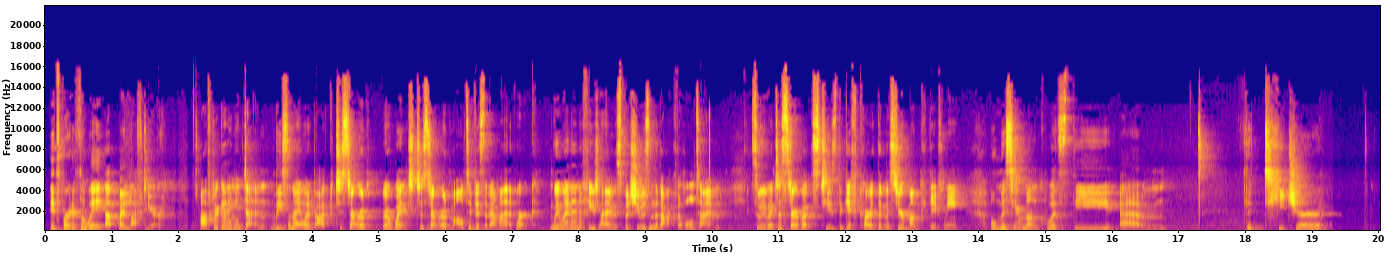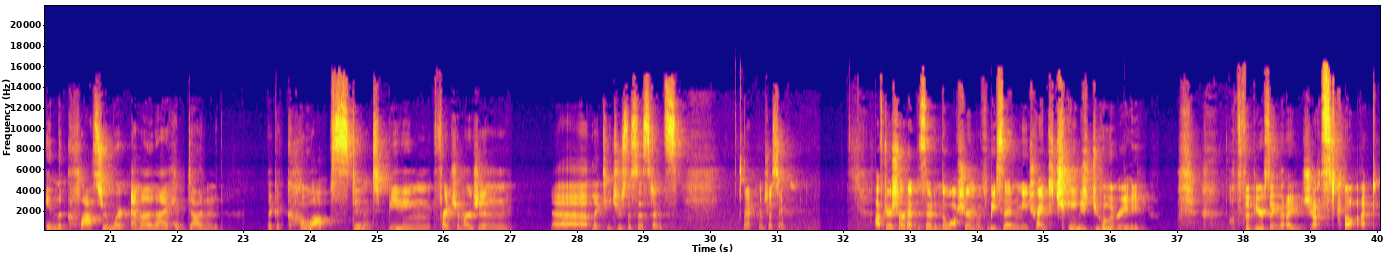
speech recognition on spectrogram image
It's part of the way up my left ear. After getting it done, Lisa and I went back to Stone Road, went to Stone Road Mall to visit Emma at work. We went in a few times, but she was in the back the whole time. So we went to Starbucks to use the gift card that Monsieur Monk gave me. Oh, Monsieur Monk was the um, the teacher in the classroom where Emma and I had done like a co-op stint, being French immersion, uh, like teachers' assistants. Interesting. After a short episode in the washroom of Lisa and me trying to change jewelry off the piercing that I just got,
